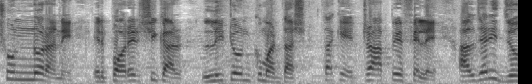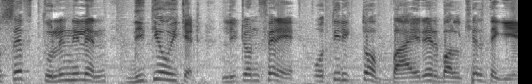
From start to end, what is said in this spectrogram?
শূন্য রানে। এর পরের শিকার লিটন কুমার দাস। তাকে ট্রাপে ফেলে আলজারি জোসেফ তুলে নিলেন দ্বিতীয় উইকেট। লিটন ফেরে অতিরিক্ত বাইরের বল খেলতে গিয়ে।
